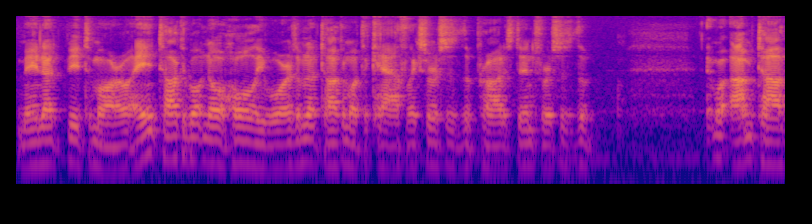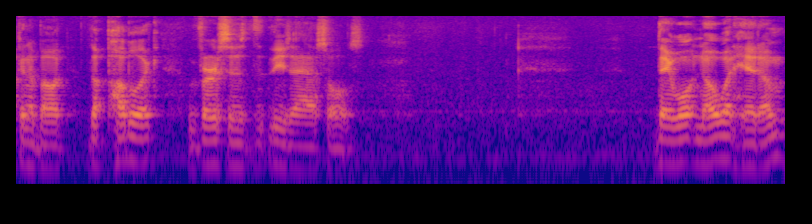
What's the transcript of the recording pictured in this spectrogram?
may not be tomorrow. I ain't talking about no holy wars. I'm not talking about the Catholics versus the Protestants versus the. I'm talking about the public versus these assholes. They won't know what hit them.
